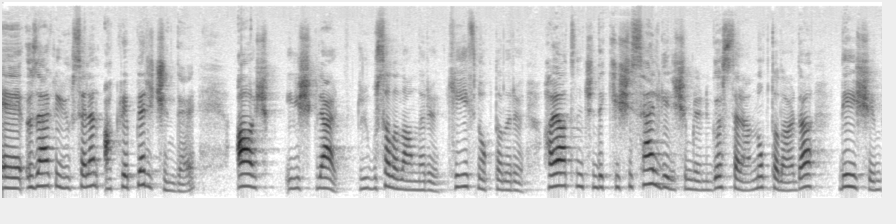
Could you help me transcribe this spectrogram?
Ee, özellikle yükselen akrepler için de aşk, ilişkiler, duygusal alanları, keyif noktaları, hayatın içinde kişisel gelişimlerini gösteren noktalarda değişim,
